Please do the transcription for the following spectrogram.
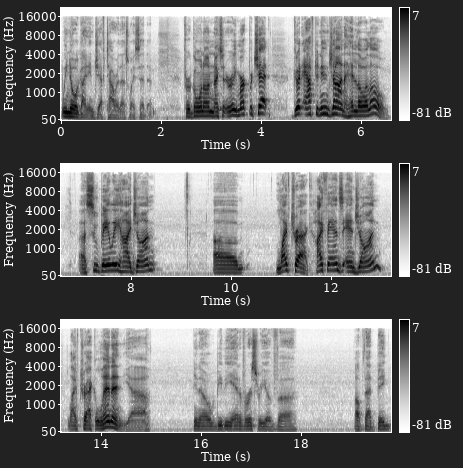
We know a guy named Jeff Tower, that's why I said that. For going on nice and early. Mark Burchett, good afternoon, John. Hello, hello. Uh, Sue Bailey, hi, John. Um, Life Track, hi, fans and John. Life Track Lennon, yeah. You know, it would be the anniversary of uh, of that big,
